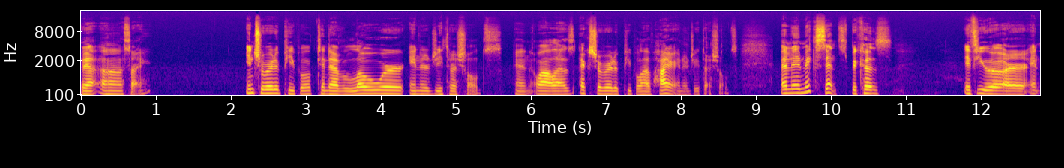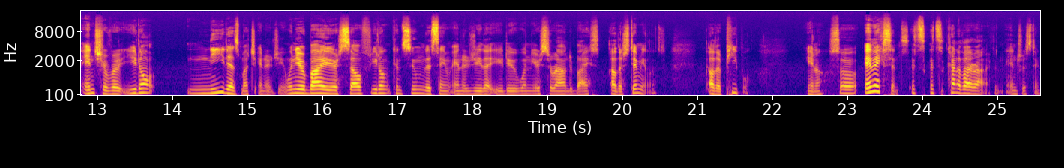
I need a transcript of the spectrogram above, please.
Yeah, uh sorry. Introverted people tend to have lower energy thresholds and while as extroverted people have higher energy thresholds. And it makes sense because if you are an introvert, you don't need as much energy. When you're by yourself, you don't consume the same energy that you do when you're surrounded by other stimulants, other people. You know, so it makes sense. It's it's kind of ironic and interesting.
